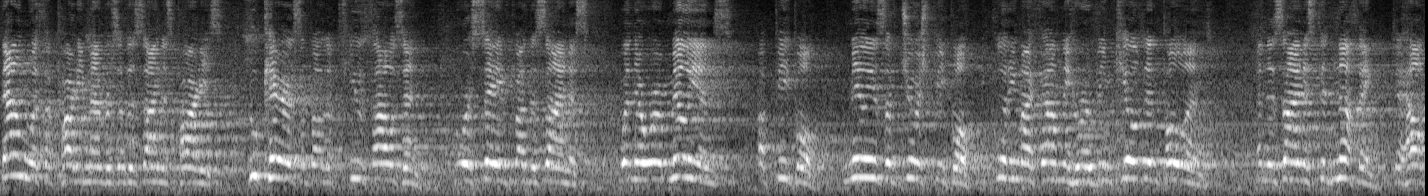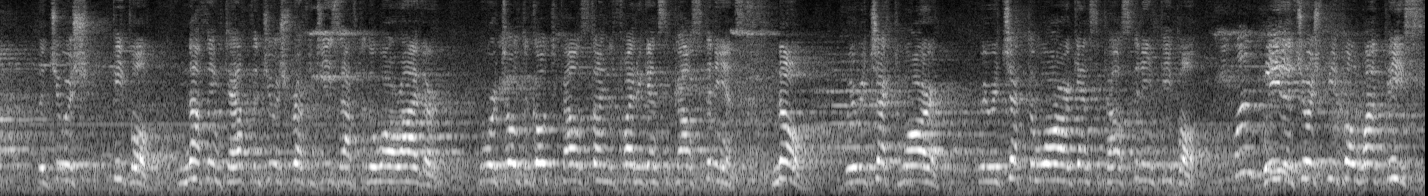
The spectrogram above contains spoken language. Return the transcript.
Down with the party members of the Zionist parties. Who cares about a few thousand who were saved by the Zionists when there were millions of people, millions of Jewish people, including my family, who were being killed in Poland? And the Zionists did nothing to help the Jewish people, nothing to help the Jewish refugees after the war either, who were told to go to Palestine to fight against the Palestinians. No, we reject war. We reject the war against the Palestinian people. We want We, the. Jewish people, want peace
